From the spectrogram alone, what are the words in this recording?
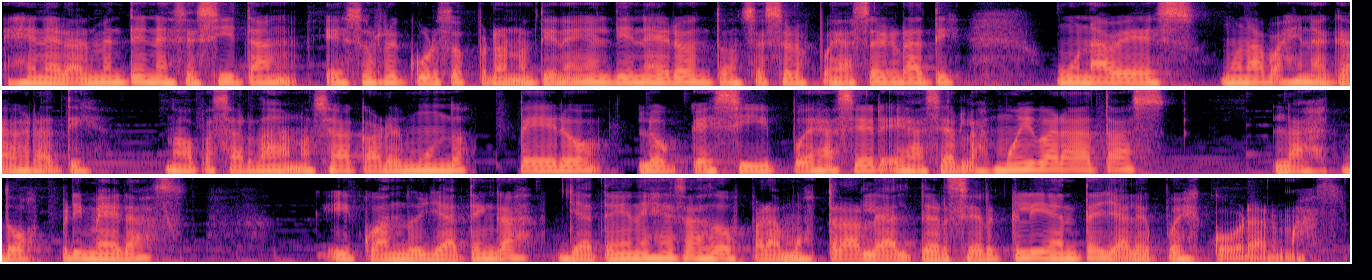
generalmente necesitan esos recursos pero no tienen el dinero, entonces se los puedes hacer gratis una vez, una página que hagas gratis. No va a pasar nada, no se va a acabar el mundo, pero lo que sí puedes hacer es hacerlas muy baratas las dos primeras y cuando ya tengas, ya tienes esas dos para mostrarle al tercer cliente, ya le puedes cobrar más.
